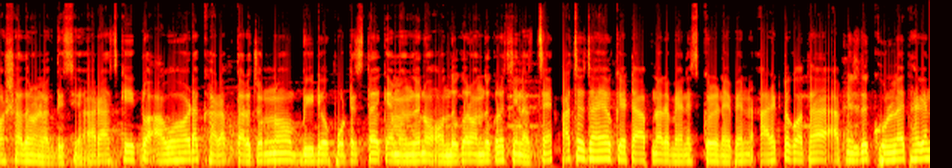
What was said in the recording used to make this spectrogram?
অসাধারণ লাগতেছে। আর আজকে একটু আবহাওয়াটা খারাপ, তার জন্য ভিডিও ফুটেজটা কেমন যেন অন্ধকার, অন্ধকারে চিনাচ্ছে। আচ্ছা যাই হোক, এটা আপনারা ম্যানেজ করে নেবেন। আরেকটা কথা, আপনি যদি খুলনায় থাকেন,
